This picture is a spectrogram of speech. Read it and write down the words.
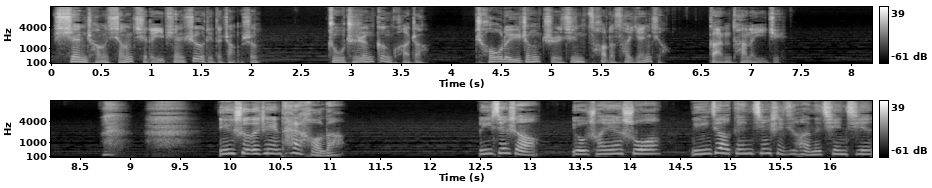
现场响起了一片热烈的掌声，主持人更夸张，抽了一张纸巾擦了擦眼角，感叹了一句：“ 您说的真是太好了。”林先生，有传言说您就要跟金氏集团的千金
